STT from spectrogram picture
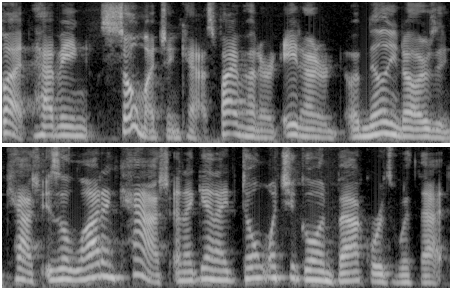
But having so much in cash, 500, 800, a million dollars in cash is a lot in cash. And again, I don't want you going backwards with that.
